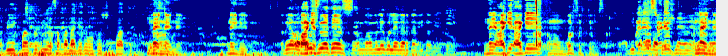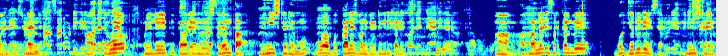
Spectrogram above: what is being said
अभी एक बार तो भी ऐसा बना के तो बात नहीं नहीं नहीं नहीं देगा अभी आप आगे हुए थे मामले को लेकर कभी कभी तो नहीं आगे आगे बोल सकते हो सर। अभी तक नहीं नहीं नहीं नहीं। नहीं हाँ, वो पहले एक कॉलेज स्टेडियम था मिनी स्टेडियम वो अब कॉलेज बन गया डिग्री कॉलेज। हाँ अब मन्नड़ी सर्कल में बहुत ज़रूरी है सर मिनी स्टेडियम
